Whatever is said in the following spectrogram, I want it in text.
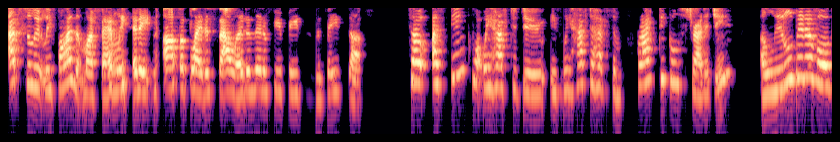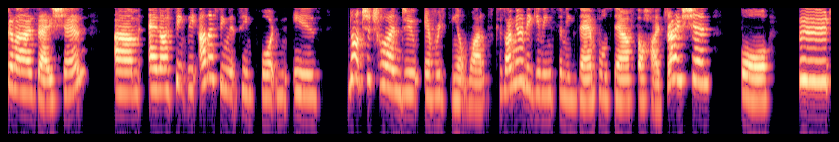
absolutely fine that my family had eaten half a plate of salad and then a few pieces of pizza. So I think what we have to do is we have to have some practical strategies, a little bit of organization. Um, and I think the other thing that's important is not to try and do everything at once, because I'm going to be giving some examples now for hydration, for food,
